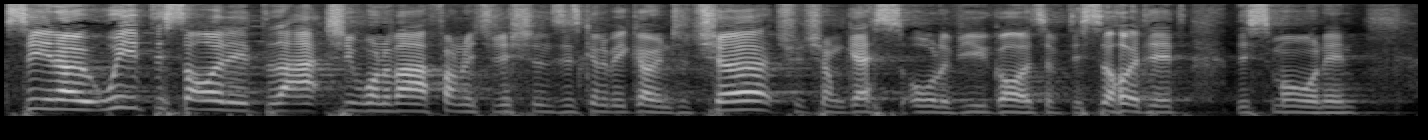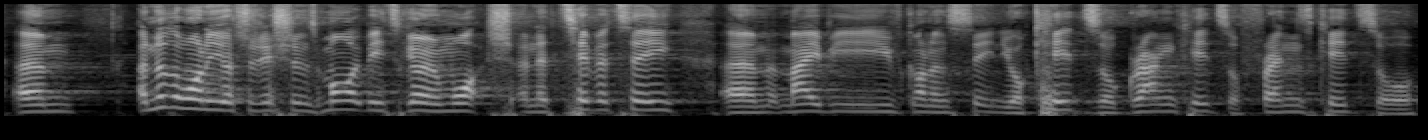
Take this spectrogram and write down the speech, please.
So, you know, we've decided that actually one of our family traditions is going to be going to church, which I'm guess all of you guys have decided this morning. Um, Another one of your traditions might be to go and watch a nativity. Um, maybe you've gone and seen your kids or grandkids or friends' kids or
